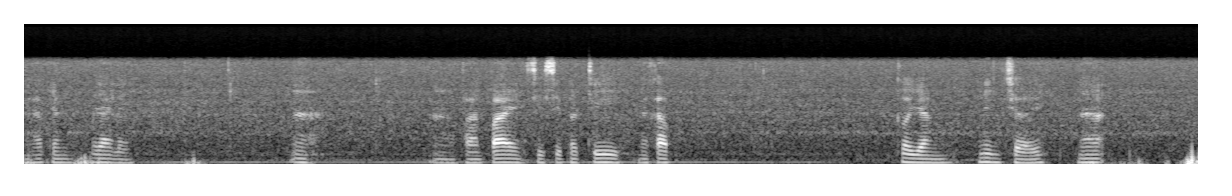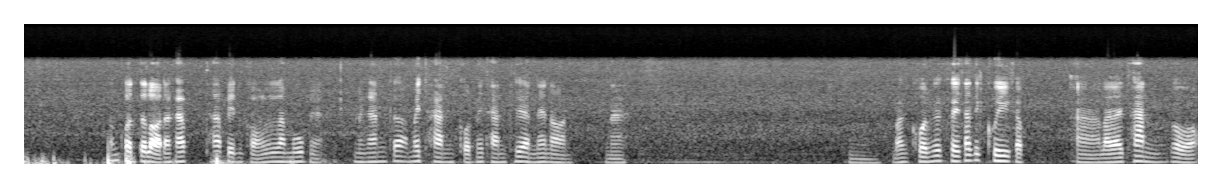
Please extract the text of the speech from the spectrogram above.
นะครับยังไม่ได้เลย ผ่านไป 40 นาทีนะครับ ก็ยังนิ่งเฉยนะฮะต้องกดตลอดนะครับ ถ้าเป็นของลาลามูฟเนี่ย ไม่งั้นก็ไม่ทันกดไม่ทันเพื่อนแน่นอนนะบางคนก็เคยถ้าที่คุยกับอ่ายหลายท่านก็บอก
